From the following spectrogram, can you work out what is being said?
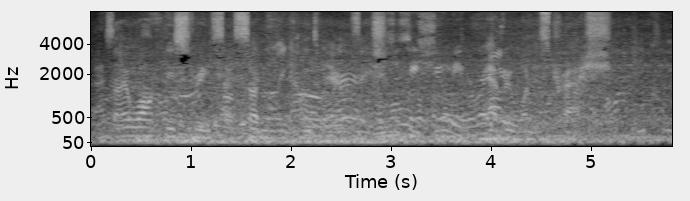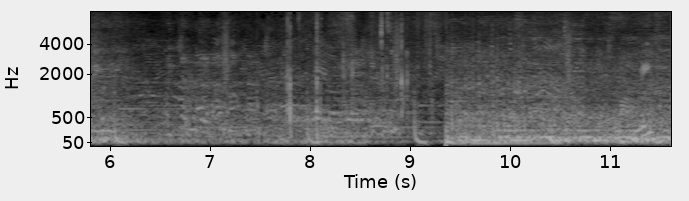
As I walk these streets, I suddenly come to the realization everyone is trash, including me. Mommy?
